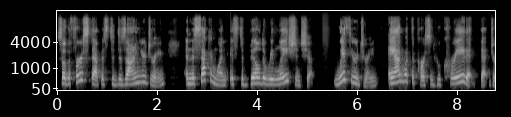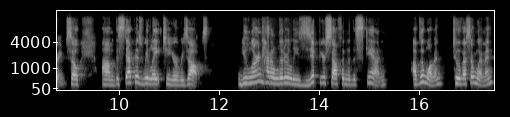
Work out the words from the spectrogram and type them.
So, the first step is to design your dream. And the second one is to build a relationship with your dream and with the person who created that dream. So, um, the step is relate to your results. You learn how to literally zip yourself into the skin of the woman, two of us are women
